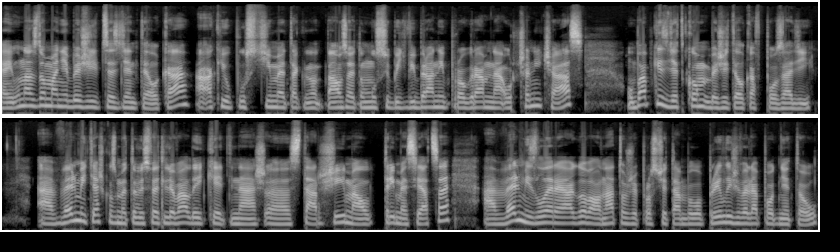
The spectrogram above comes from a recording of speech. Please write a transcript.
Hej, u nás doma nebeží cez deň telka a ak ju pustíme, tak no, naozaj to musí byť vybraný program na určený čas. U babky s detkom beží telka v pozadí. A veľmi ťažko sme to vysvetľovali, keď náš e, starší mal 3 mesiace a veľmi zle reagoval na to, že proste tam bolo príliš veľa podnetov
